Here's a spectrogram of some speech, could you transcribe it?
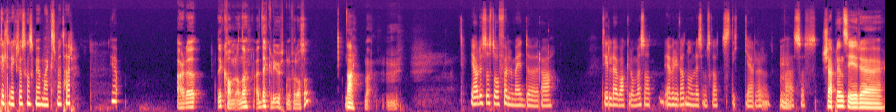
tiltrekker oss ganske mye oppmerksomhet her. Er det de kameraene er- Dekker de utenfor også? Nei. Nei. Jeg har lyst til å stå og følge med i døra til det bakrommet, så at jeg vil ikke at noen liksom skal stikke eller være søs. Chaplin sier uh,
